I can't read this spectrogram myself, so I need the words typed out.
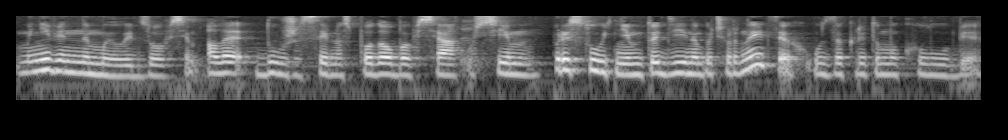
Мені він не милить зовсім, але дуже сильно сподобався усім присутнім тоді на вечорницях у закритому клубі.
